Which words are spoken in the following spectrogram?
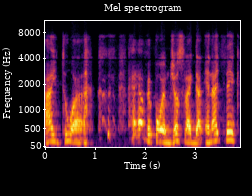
I too, uh, I have a poem just like that, and I think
